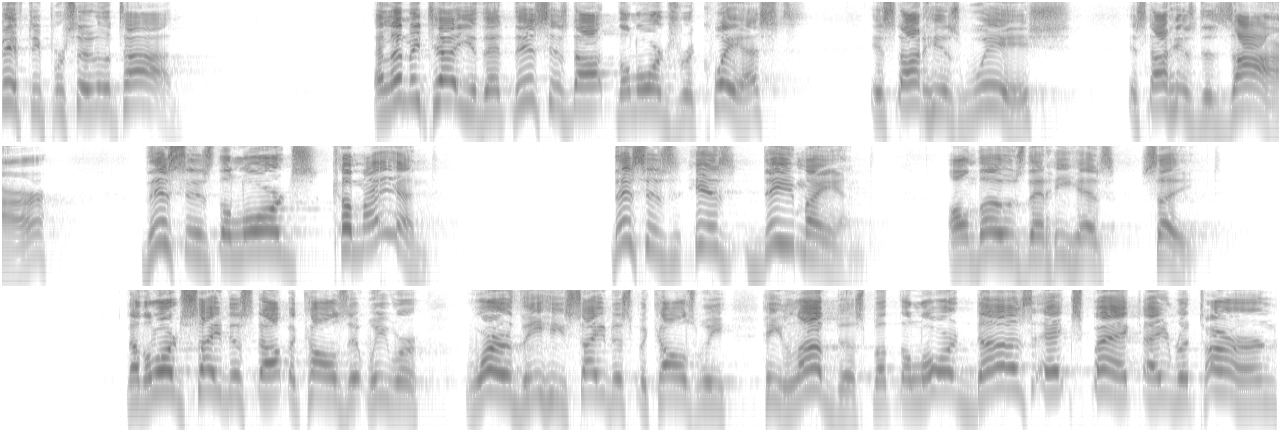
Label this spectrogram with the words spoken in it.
50% of the time. And let me tell you that this is not the Lord's request, it's not His wish, it's not His desire. This is the Lord's command. This is His demand on those that He has saved. Now, the Lord saved us not because that we were worthy, He saved us because we, He loved us, but the Lord does expect a return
